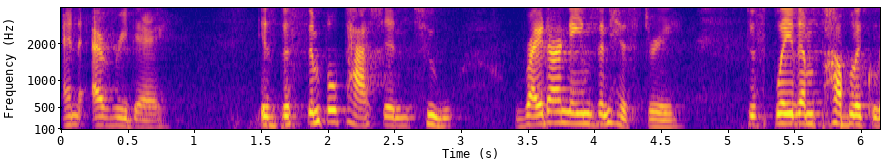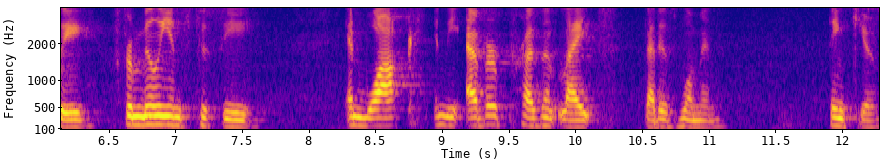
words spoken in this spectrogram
and every day is the simple passion to write our names in history, display them publicly for millions to see, and walk in the ever present light that is woman. Thank you.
